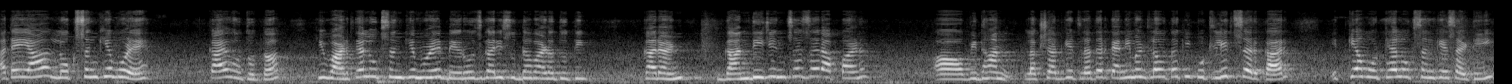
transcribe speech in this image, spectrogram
आता या लोकसंख्येमुळे काय होत होतं की वाढत्या लोकसंख्येमुळे बेरोजगारीसुद्धा वाढत होती. कारण गांधीजींचं जर आपण विधान लक्षात घेतलं तर त्यांनी म्हटलं होतं की कुठलीच सरकार इतक्या मोठ्या लोकसंख्येसाठी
